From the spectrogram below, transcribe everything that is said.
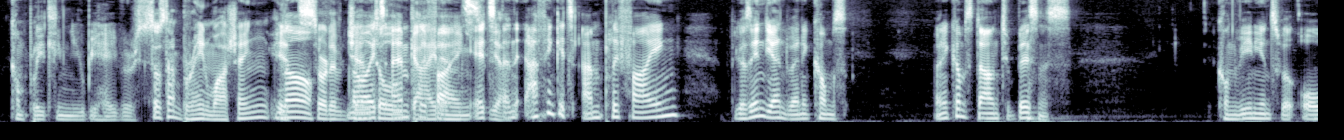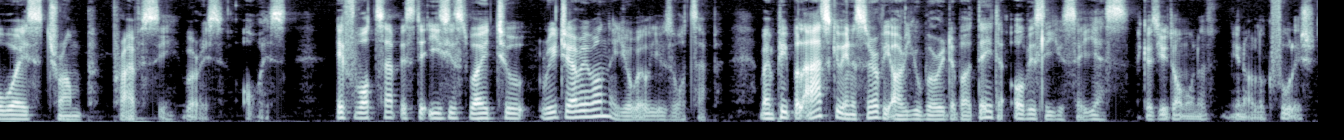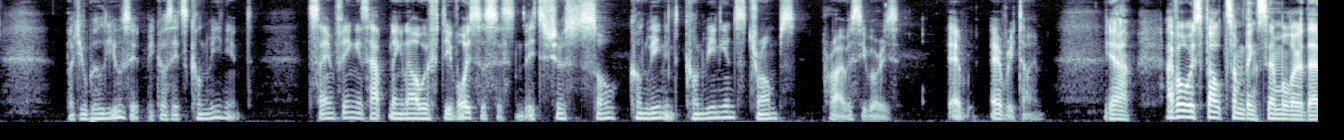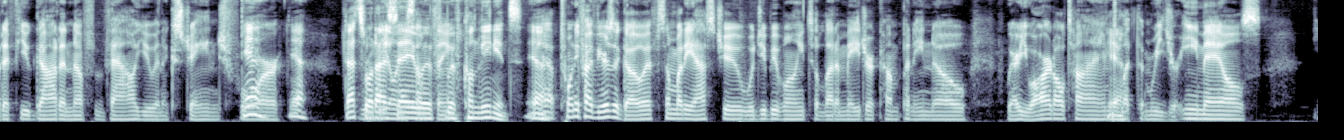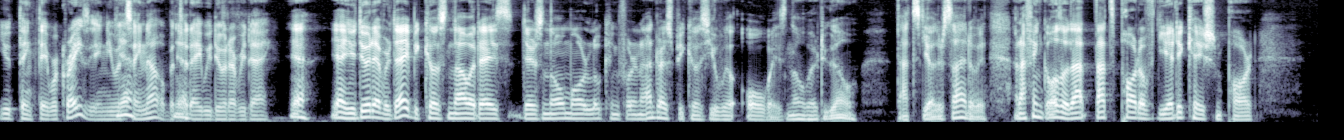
completely new behaviors. So it's not brainwashing. It's no, sort of gentle no, it's amplifying. Guidance. It's yeah. I think it's amplifying because in the end, when it comes when it comes down to business, convenience will always trump privacy worries. Always. If WhatsApp is the easiest way to reach everyone, you will use WhatsApp. When people ask you in a survey, are you worried about data? Obviously, you say yes because you don't want to, you know, look foolish. But you will use it because it's convenient. Same thing is happening now with the voice assistant. It's just so convenient. Convenience trumps privacy worries every, every time. Yeah. I've always felt something similar that if you got enough value in exchange for yeah, yeah. That's what I say with, with convenience. Yeah. yeah. 25 years ago, if somebody asked you, would you be willing to let a major company know where you are at all times, yeah. let them read your emails? You'd think they were crazy and you would yeah. say no. But today we do it every day. Yeah. Yeah. You do it every day because nowadays there's no more looking for an address because you will always know where to go. That's the other side of it. And I think also that that's part of the education part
